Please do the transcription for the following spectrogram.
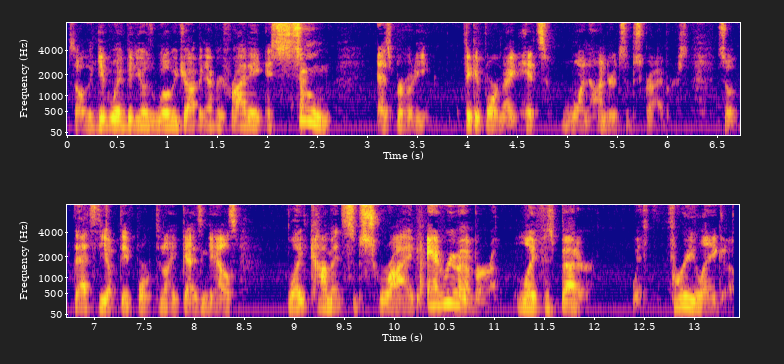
So the giveaway videos will be dropping every Friday as soon as Brody Fikin Fortnite hits 100 subscribers. So that's the update for tonight, guys and gals. Like, comment, subscribe, and remember, life is better with free Lego.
